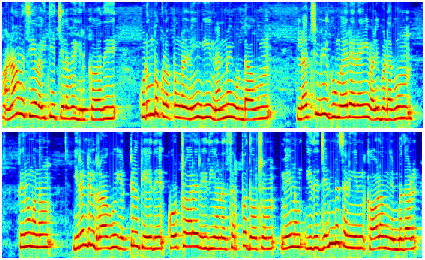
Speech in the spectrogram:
அனாவசிய வைத்திய செலவு இருக்காது. குடும்ப குழப்பங்கள் நீங்கி நன்மை உண்டாகும். லட்சுமி குமரரை வழிபடவும். திருமணம் இரண்டில் ராகு எட்டில் கேது கோற்றார ரீதியான சர்ப்ப தோஷம் மேலும் இது ஜென்ம சனியின் காலம் என்பதால்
